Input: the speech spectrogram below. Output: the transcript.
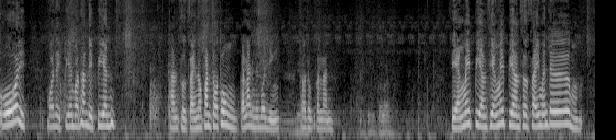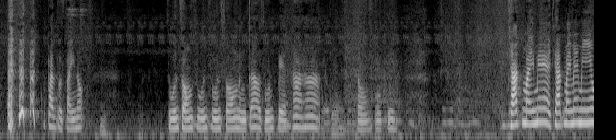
โอ้ยบ่ได้เปลี่ยนบ่ท่านได้เปลี่ยนพันสดใสเนาะพันทอทงกะลั่นเป็นบ่หญิงทอทงกะลั่นกำลังเสียงไม่เปลี่ยนเสียงไม่เปลี่ยนสดใสเหมือนเดิม พันสดใสเนาะศูนย์สองศูนย์ศูนย์สองหนึ่งเก้าศูนย์แปดห้าห้าสองโอเค ชัดไหมแม่ ชัดไหมแม่มิว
